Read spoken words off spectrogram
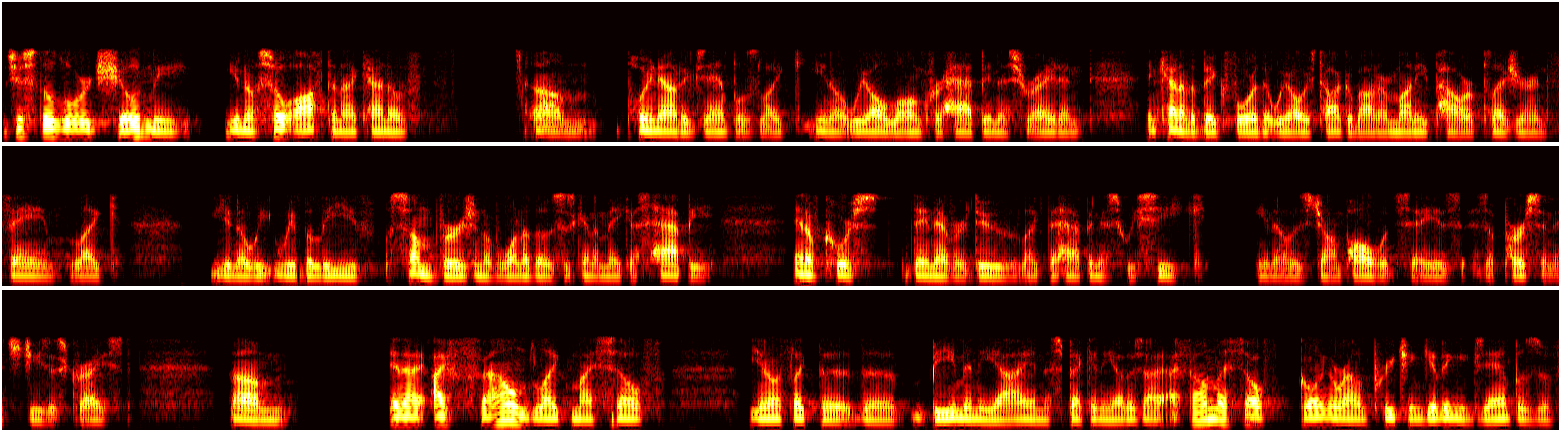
just the Lord showed me, you know, so often I kind of um point out examples like, you know, we all long for happiness, right? And and kind of the big four that we always talk about are money, power, pleasure, and fame. Like, you know, we, we believe some version of one of those is going to make us happy. And of course, they never do. Like the happiness we seek you know, as John Paul would say, is is a person. It's Jesus Christ. Um, and I, I found like myself, you know, it's like the the beam in the eye and the speck in the others. I, I found myself going around preaching, giving examples of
